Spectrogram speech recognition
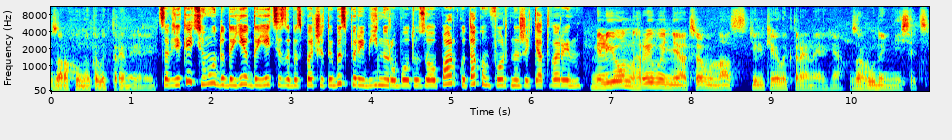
за рахунок електроенергії. Завдяки цьому додає, вдається забезпечити безперебійну роботу зоопарку та комфортне життя тварин. Мільйон гривень це у нас тільки електроенергія за грудень місяць.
